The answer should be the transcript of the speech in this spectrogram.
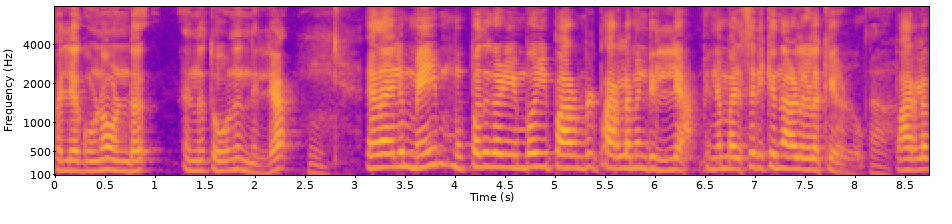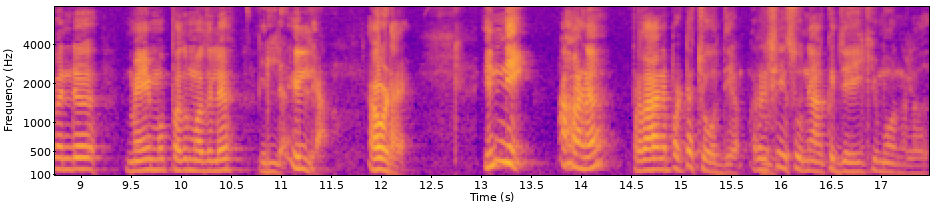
വലിയ ഗുണമുണ്ട് എന്ന് തോന്നുന്നില്ല. ഏതായാലും മെയ് മുപ്പത് കഴിയുമ്പോൾ ഈ പാർ പാർലമെന്റ് ഇല്ല പിന്നെ മത്സരിക്കുന്ന ആളുകളൊക്കെ ഉള്ളൂ. പാർലമെന്റ് മെയ് മുപ്പത് മുതൽ ഇല്ല. ഇല്ല. അവിടെ. ഇനി ആണ് പ്രധാനപ്പെട്ട ചോദ്യം. ഋഷി സുനാക്ക് ജയിക്കുമോ എന്നുള്ളത്.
